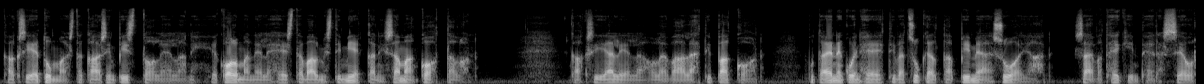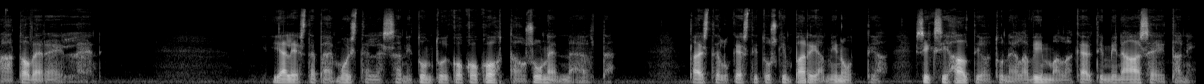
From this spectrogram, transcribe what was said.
Kaksi etumaista kaasin pistooleillani ja kolmannelle heistä valmisti miekkani saman kohtalon. Kaksi jäljellä olevaa lähti pakoon, mutta ennen kuin he ehtivät sukeltaa pimeään suojaan, saivat hekin tehdä seuraa tovereilleen. Jäljestäpäin muistellessani tuntui koko kohtaus unennäöltä. Taistelu kesti tuskin paria minuuttia, siksi haltioituneella vimmalla käytin minä aseitani.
